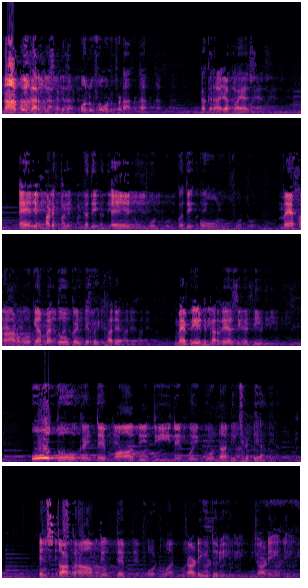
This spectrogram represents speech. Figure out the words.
ਨਾ ਕੋਈ ਕਰ ਨਹੀਂ ਸਕਦਾ। ਉਹਨੂੰ ਫੋਨ ਫੜਾਤਾ ਘਗਰਾ ਜਾ ਪਾਇਆ ਸੀ। ਐ ਜੇ ਫੜ ਕੇ ਕਦੇ ਐ ਨੂੰ ਫੋਟੋ, ਕਦੇ ਉਹ ਨੂੰ ਫੋਟੋ। ਮੈਂ ਹੈਰਾਨ ਹੋ ਗਿਆ। ਮੈਂ 2 ਘੰਟੇ ਬੈਠਾ ਰਿਹਾ। ਮੈਂ ਵੇਟ ਕਰ ਰਿਹਾ ਸੀ ਗੱਡੀ ਦੀ। ਉਹ 2 ਘੰਟੇ ਮਾਂ ਦੀ ਧੀ ਨੇ ਕੋਈ ਕੋਨਾ ਨਹੀਂ ਛੱਡਿਆ। ਇੰਸਟਾਗ੍ਰਾਮ ਦੇ ਉੱਤੇ ਫੋਟੋਆਂ ਚੜੀ ਦੁਰੀ ਚੜੀ ਦੁਰੀ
